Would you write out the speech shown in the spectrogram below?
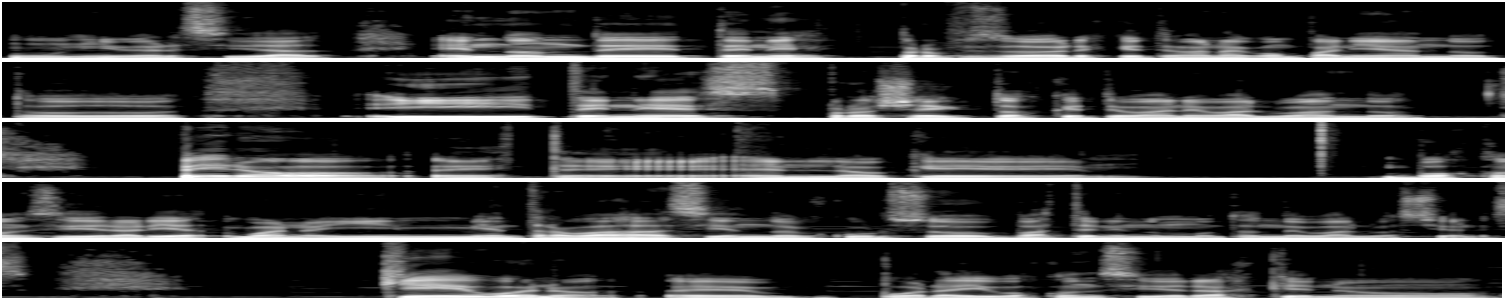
universidad, en donde tenés profesores que te van acompañando todo y tenés proyectos que te van evaluando. Pero este, en lo que vos considerarías, bueno, y mientras vas haciendo el curso vas teniendo un montón de evaluaciones. Que bueno, eh, por ahí vos considerás que no,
